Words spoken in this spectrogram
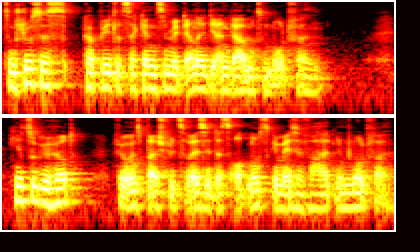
Zum Schluss des Kapitels ergänzen wir gerne die Angaben zu Notfällen. Hierzu gehört für uns beispielsweise das ordnungsgemäße Verhalten im Notfall.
